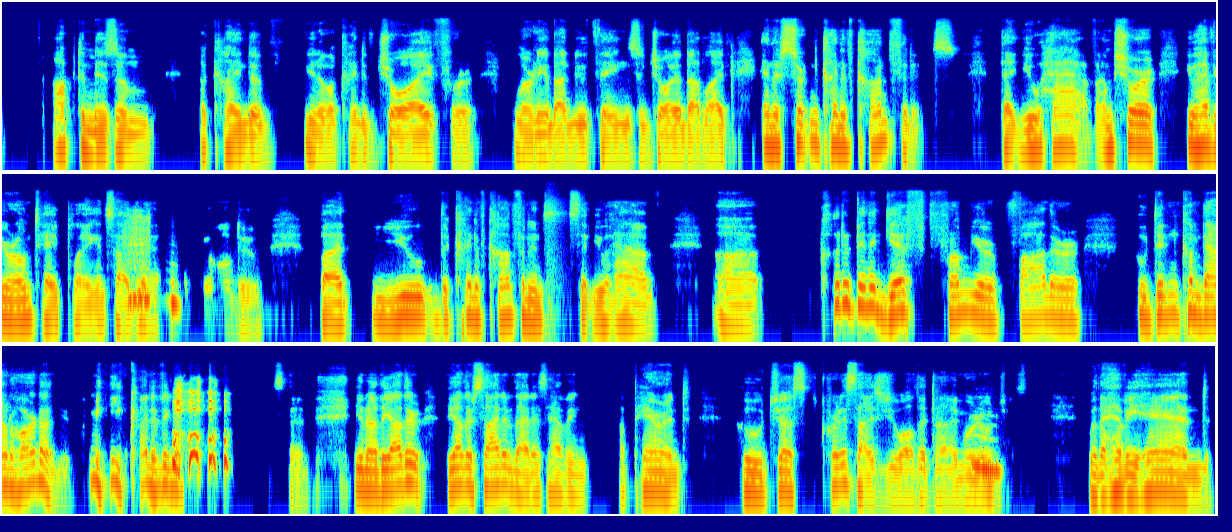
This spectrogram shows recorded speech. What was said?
optimism, a kind of you know, a kind of joy for learning about new things, a joy about life, and a certain kind of confidence that you have. I'm sure you have your own tape playing inside your head. You all do, but you, the kind of confidence that you have, uh, could have been a gift from your father, who didn't come down hard on you. I mean, he kind of. you know, the other the other side of that is having a parent who just criticizes you all the time, or mm. who just, with a heavy hand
